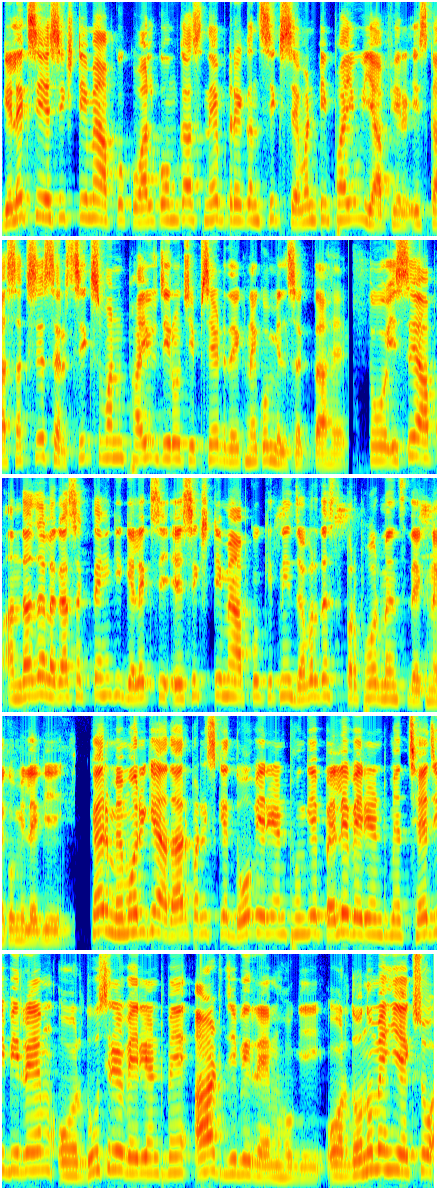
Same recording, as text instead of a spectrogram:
गैलेक्सी A60 में आपको Qualcomm का Snapdragon 675 या फिर इसका सक्सेसर 6150 चिपसेट देखने को मिल सकता है। तो इससे आप अंदाज़ा लगा सकते हैं कि Galaxy A60 में आपको कितनी ज़बरदस्त परफॉर्मेंस देखने को मिलेगी। खैर मेमोरी के आधार पर इसके दो वेरिएंट होंगे। पहले वेरिएंट में छह जीबी रैम और दूसरे वेरिएंट में आठ जीबी रैम होगी और दोनों में ही एक सौ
